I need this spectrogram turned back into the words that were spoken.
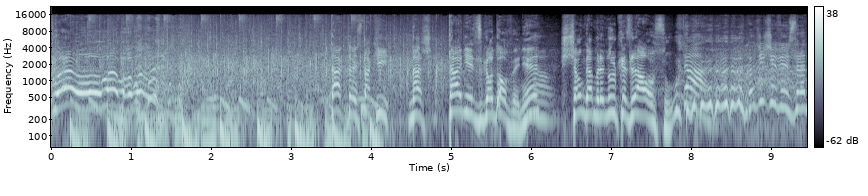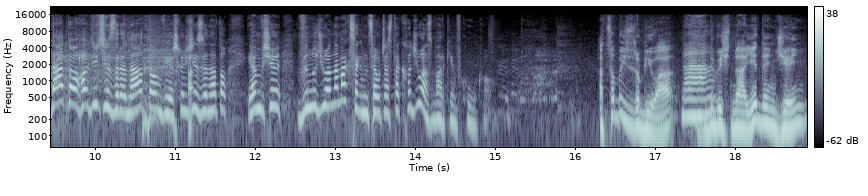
Wow, wow, wow, wow. Tak, to jest taki nasz taniec zgodowy, nie? No. Ściągam renulkę z Laosu. Tak. Chodzicie, wiesz, z Renatą, chodzicie z Renatą, wiesz, chodzicie z Renatą. Ja bym się wynudziła na maksa, gdybym cały czas tak chodziła z Markiem w kółko. A co byś zrobiła, gdybyś na jeden dzień,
